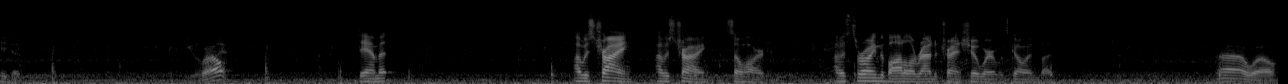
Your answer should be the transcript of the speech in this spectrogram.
he did. You Well, alive? Damn it. I was trying. I was trying so hard. I was throwing the bottle around to try and show where it was going, but ah, well.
